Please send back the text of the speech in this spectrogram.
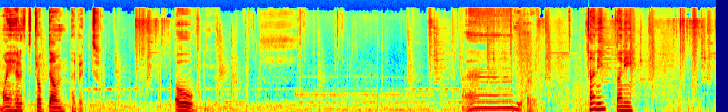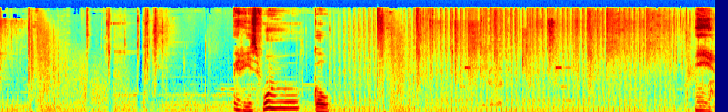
my health dropped down a bit. Oh. Tiny, tiny. Where is one? Go. Yeah.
